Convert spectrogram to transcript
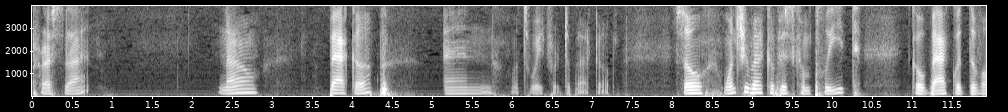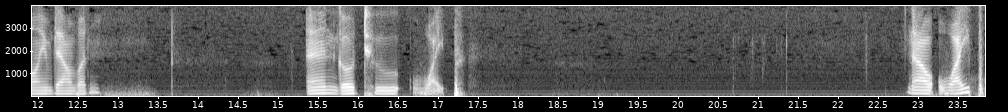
Press that. Now back up and let's wait for it to back up. So once your backup is complete, go back with the volume down button and go to wipe. Now wipe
